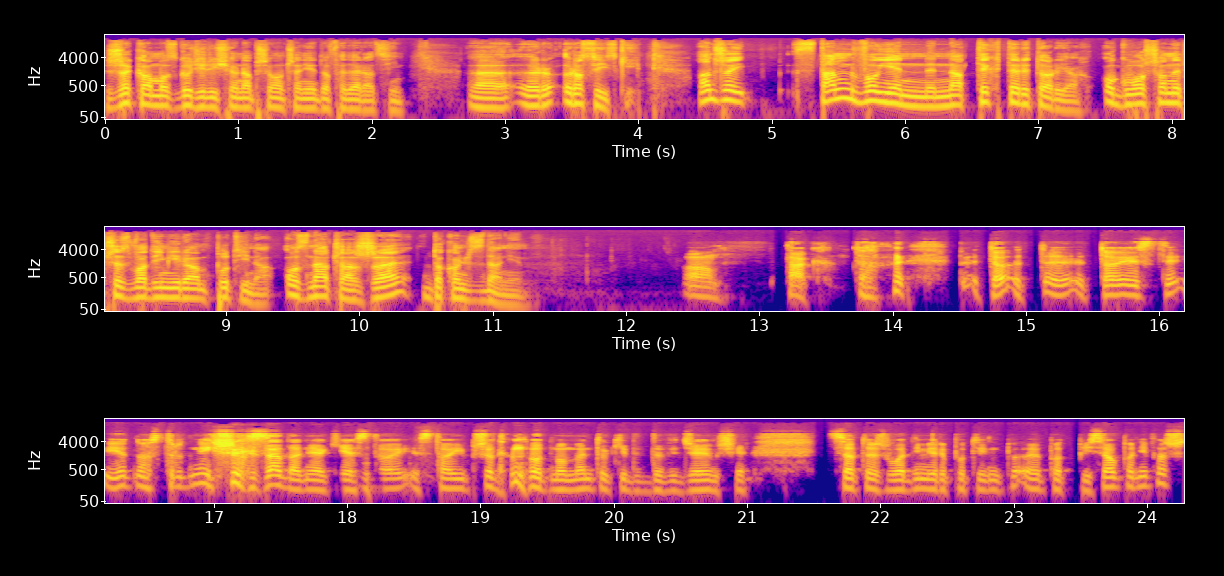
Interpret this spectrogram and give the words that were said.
rzekomo zgodzili się na przyłączenie do Federacji Rosyjskiej. Andrzej, stan wojenny na tych terytoriach ogłoszony przez Władimira Putina oznacza, że dokończ zdanie. O, tak. To, to, to jest jedno z trudniejszych zadań, jakie stoi, stoi przede mną od momentu, kiedy dowiedziałem się, co też Władimir Putin podpisał, ponieważ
